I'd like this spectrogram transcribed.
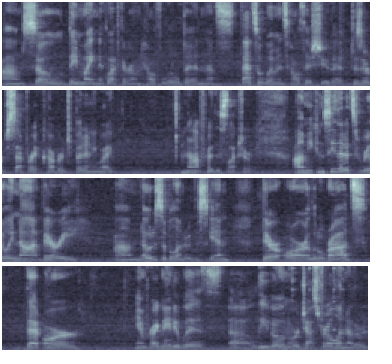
Um, so they might neglect their own health a little bit, and that's that's a women's health issue that deserves separate coverage. But anyway, not for this lecture. Um, you can see that it's really not very um, noticeable under the skin. There are little rods that are impregnated with uh, levonorgestrel, another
